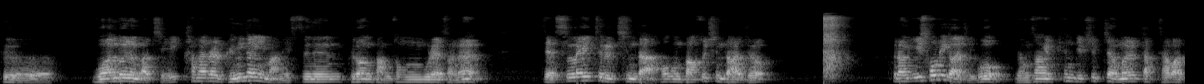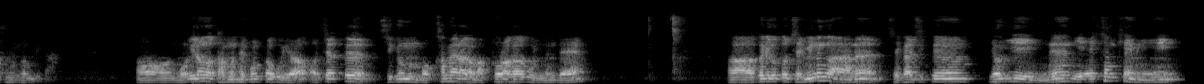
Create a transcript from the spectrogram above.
그 무한도전 같이 카메라를 굉장히 많이 쓰는 그런 방송물에서는 이제 슬레이트를 친다 혹은 박수 친다 하죠. 그럼 이 소리 가지고 영상의 편집 시점을 딱 잡아주는 겁니다. 어, 뭐 이런 것도 한번 해볼 거고요. 어쨌든 지금 뭐 카메라가 막 돌아가고 있는데 아, 그리고 또 재밌는 거 하나는 제가 지금 여기에 있는 이 액션캠이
